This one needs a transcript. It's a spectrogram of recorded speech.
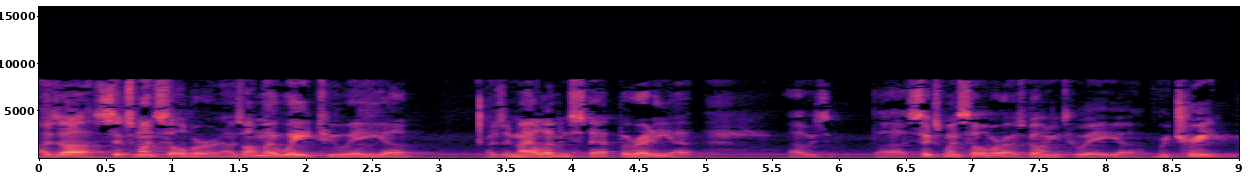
I was uh, six months sober and I was on my way to a, uh, I was in my 11th step already. Uh, I was uh, six months sober, I was going to a uh, retreat,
